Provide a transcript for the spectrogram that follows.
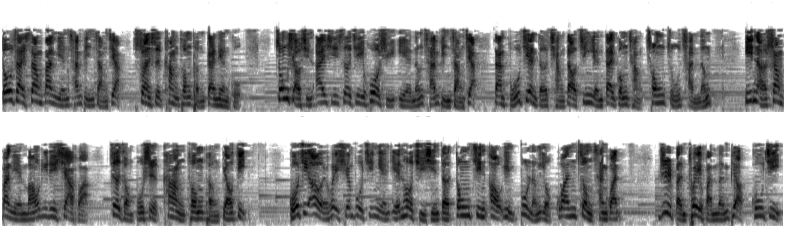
都在上半年产品涨价，算是抗通膨概念股。中小型 IC 设计或许也能产品涨价，但不见得抢到晶圆代工厂充足产能，因而上半年毛利率下滑，这种不是抗通膨标的。国际奥委会宣布，今年延后举行的东京奥运不能有观众参观。日本退还门票，估计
